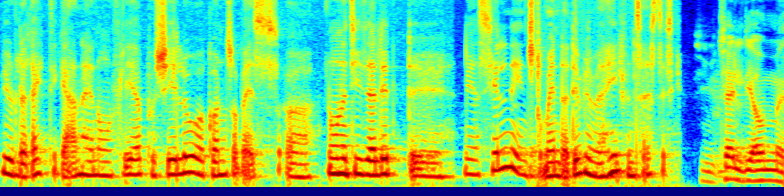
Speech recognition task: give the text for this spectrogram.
Vi ville da rigtig gerne have nogle flere på cello og kontrabas, og nogle af de der lidt øh, mere sjældne instrumenter, det ville være helt fantastisk. Vi talte lige om uh,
